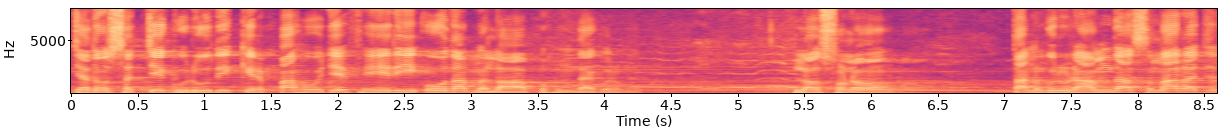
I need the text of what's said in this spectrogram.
ਜਦੋਂ ਸੱਚੇ ਗੁਰੂ ਦੀ ਕਿਰਪਾ ਹੋ ਜੇ, ਫੇਰ ਹੀ ਉਹਦਾ ਮਲਾਪ ਹੁੰਦਾ ਗੁਰੂ। ਲਓ ਸੁਣੋ, ਧੰਨ ਗੁਰੂ ਰਾਮਦਾਸ ਮਹਾਰਾਜ,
